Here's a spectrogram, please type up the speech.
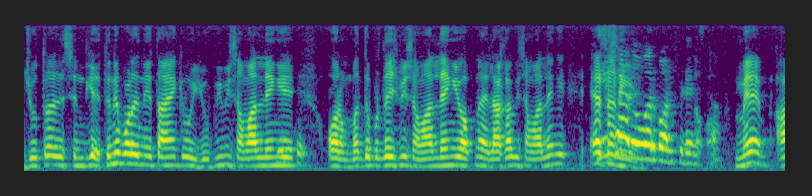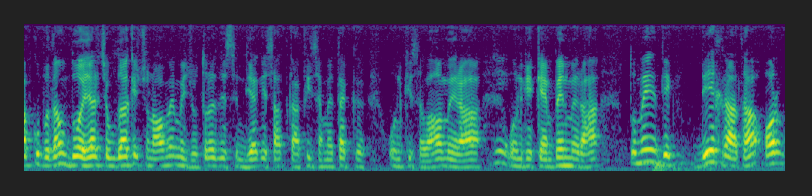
ज्योतिरादित्य सिंधिया इतने बड़े नेता हैं कि वो यूपी भी संभाल लेंगे और मध्य प्रदेश भी संभाल लेंगे और अपना इलाका भी संभाल लेंगे। ऐसा नहीं ओवर कॉन्फिडेंस था। मैं आपको बताऊँ 2014 के चुनाव में मैं ज्योतिरादित्य सिंधिया के साथ काफ़ी समय तक उनकी सभाओं में रहा उनके कैंपेन में रहा। तो मैं देख देख रहा था और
